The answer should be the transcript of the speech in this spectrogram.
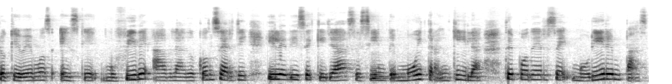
Lo que vemos es que Mufide ha hablado con Sergi y le dice que ya se siente muy tranquila de poderse morir en paz,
